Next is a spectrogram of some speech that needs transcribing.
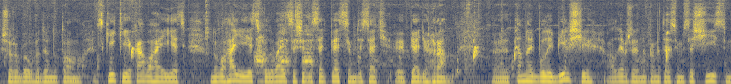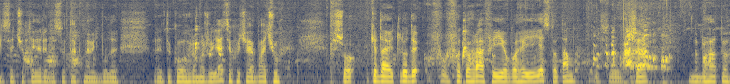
що робив годину тому. Скільки, яка вага яєць? Ну, вага яєць коливається 65-75 грам. Е, Там навіть були більші, але я вже не пам'ятаю, 76, 74, десь отак навіть були е, такого грамажу яйця. Хоча я бачу, що кидають люди фотографії ваги яєць, то там ще набагато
